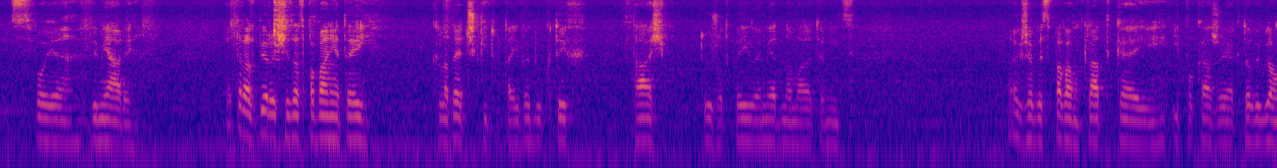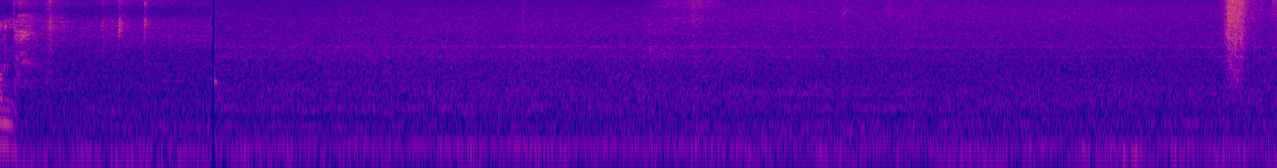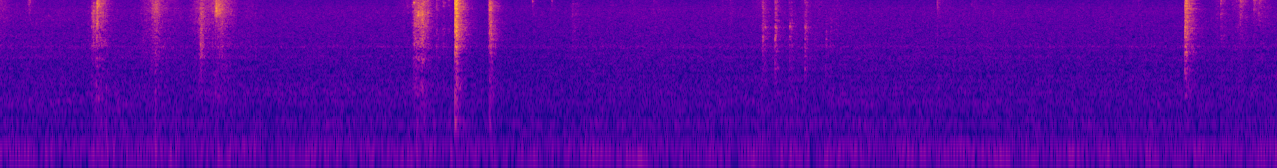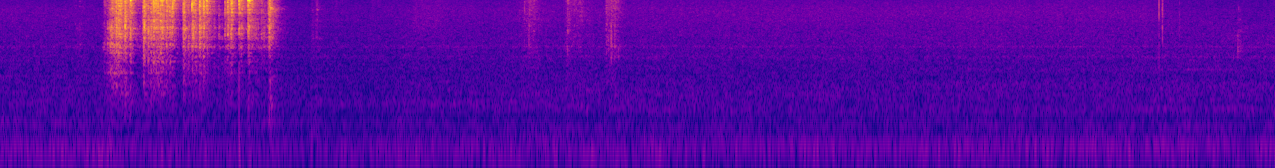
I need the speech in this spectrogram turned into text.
swoje wymiary ja teraz biorę się za spawanie tej klateczki tutaj według tych taśm tu już odkleiłem jedną, ale to nic. Także wyspawam klatkę i, i pokażę jak to wygląda.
